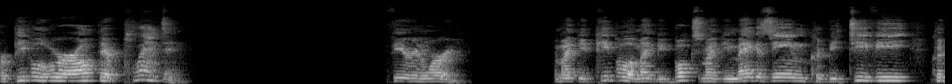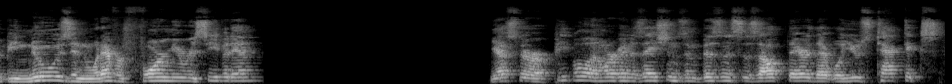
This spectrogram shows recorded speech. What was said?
for people who are out there planting fear and worry. It might be people, it might be books, it might be magazine, could be TV, could be news in whatever form you receive it in. Yes, there are people and organizations and businesses out there that will use tactics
